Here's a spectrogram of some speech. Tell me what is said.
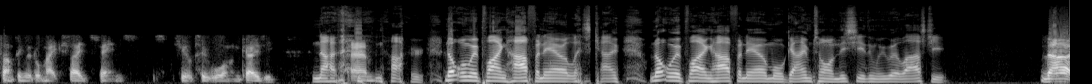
something that will make Saints fans feel too warm and cosy. No, Um, no, not when we're playing half an hour less game. Not when we're playing half an hour more game time this year than we were last year. No,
